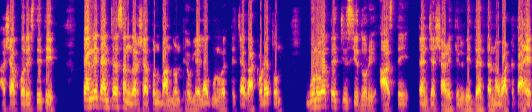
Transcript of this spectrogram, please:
अशा परिस्थितीत त्यांनी त्यांच्या संघर्षातून बांधून ठेवलेल्या गुणवत्तेच्या गाठोड्यातून गुणवत्तेची सिदोरी आज ते त्यांच्या शाळेतील विद्यार्थ्यांना वाटत आहेत.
